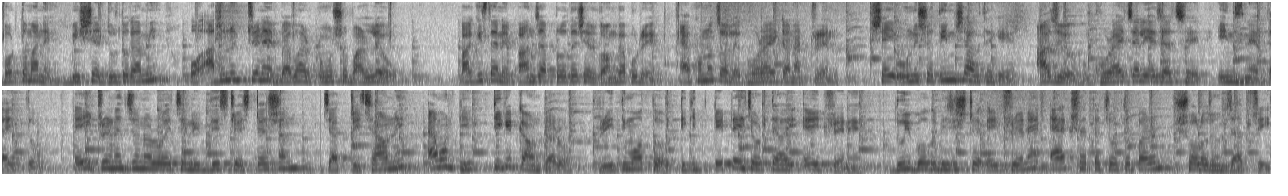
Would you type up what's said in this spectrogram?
বর্তমানে বিশ্বের দ্রুতগামী ও আধুনিক ট্রেনের ব্যবহার ক্রমশ বাড়লেও পাকিস্তানে পাঞ্জাব প্রদেশের গঙ্গাপুরে এখনও চলে ঘোড়ায় টানা ট্রেন। সেই উনিশশো তিন সাল থেকে আজও ঘোড়ায় চালিয়ে যাচ্ছে ইঞ্জিনের দায়িত্ব। এই ট্রেনের জন্য রয়েছে নির্দিষ্ট স্টেশন, যাত্রী ছাউনি, এমনকি টিকিট কাউন্টারও। রীতিমতো টিকিট কেটেই চড়তে হয় এই ট্রেনে। দুই বগ বিশিষ্ট এই ট্রেনে একসাথে চড়তে পারেন ষোলো জন যাত্রী।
